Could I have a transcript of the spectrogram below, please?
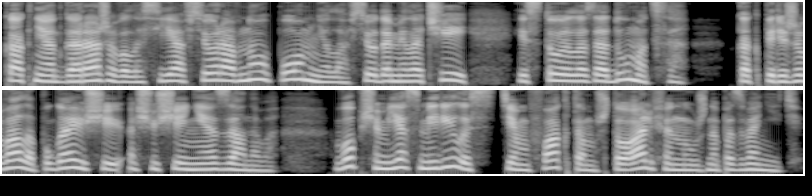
Как ни отгораживалась, я все равно помнила все до мелочей, и стоило задуматься, как переживала пугающие ощущения заново. В общем, я смирилась с тем фактом, что Альфе нужно позвонить.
